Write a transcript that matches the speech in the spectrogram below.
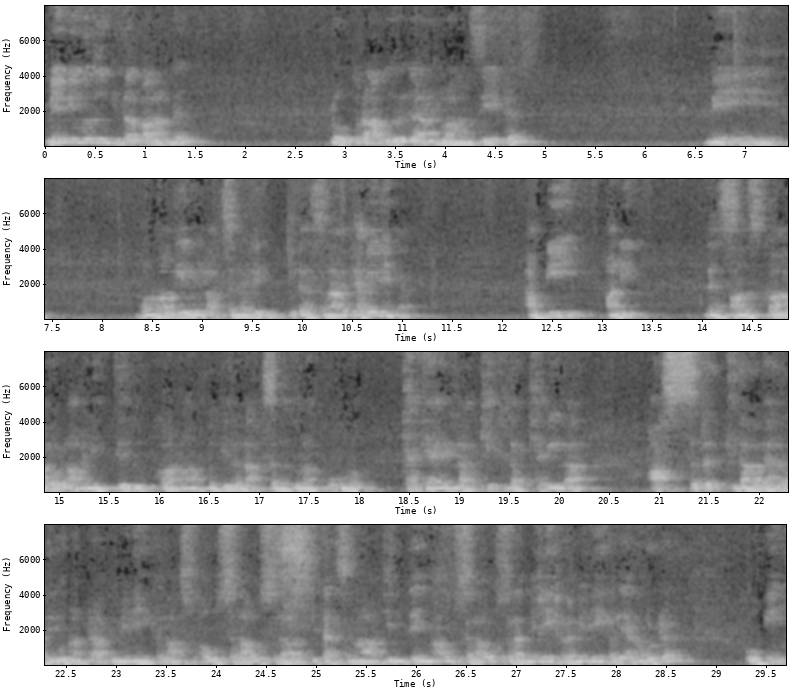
මේ පිටුතු හිතලා බලන්න ලෞතර බුදුරජාණන් වහන්සේට මේ මොන වගේ මේ ලක්ෂණ වලින් විදර්ශනා ලැබෙන්නේ අපි අනිත් දැන් සංස්කාරවල අනිත්‍ය දුක්ඛ අනාත්ම කියලා ලක්ෂණ තුනක් කොහොමද කැකෑරිලා කෙටිලා කැරිලා අස්සට කිලා බහලා තිබුණාට අපි මෙනෙහි කළ අවසල අවසල විදර්ශනා චින්තෙන් අවසල අවසල මෙනෙහි කළ මෙනෙහි කළ යනකොට ඔකින්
